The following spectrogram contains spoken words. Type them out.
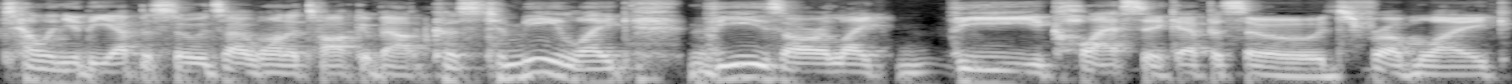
telling you the episodes I want to talk about cuz to me like these are like the classic episodes from like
